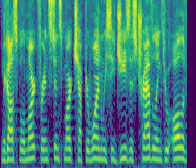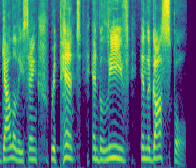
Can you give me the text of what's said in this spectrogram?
In the Gospel of Mark, for instance, Mark chapter 1, we see Jesus traveling through all of Galilee saying, Repent and believe in the gospel.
